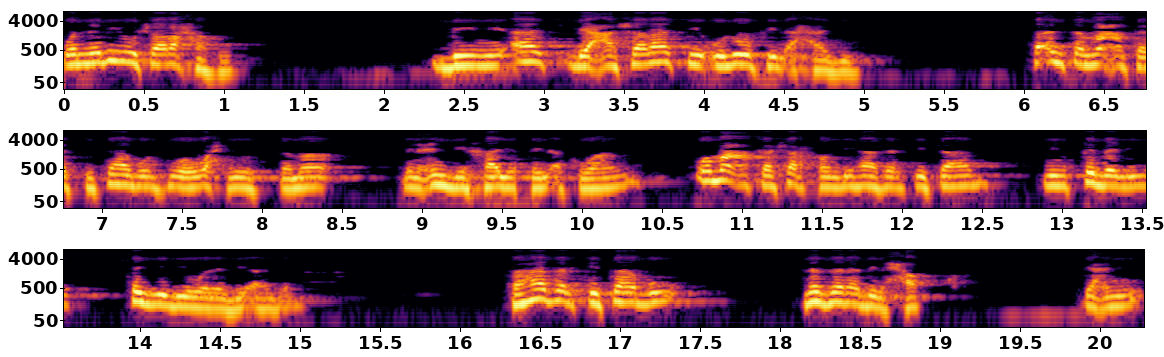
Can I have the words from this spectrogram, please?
والنبي شرحه بمئات بعشرات ألوف الأحاديث. فأنت معك كتاب هو وحي السماء من عند خالق الأكوان ومعك شرح لهذا الكتاب من قبل سيد ولد آدم. فهذا الكتاب نزل بالحق يعني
